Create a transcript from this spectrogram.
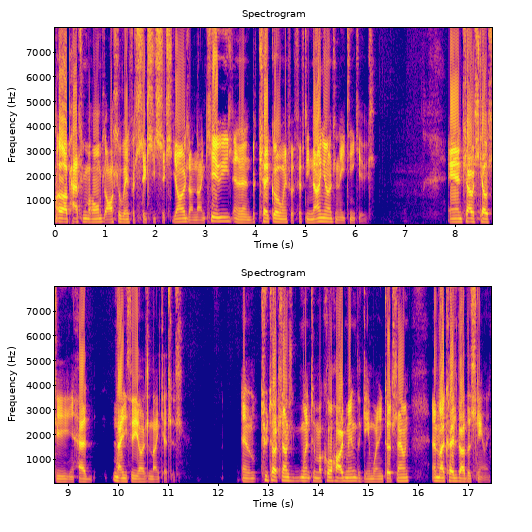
Uh, Patrick Mahomes also ran for 66 yards on 9 carries, and then Pacheco went for 59 yards and 18 carries. And Travis Kelce had 93 yards and 9 catches. And two touchdowns went to Mecole Hardman, the game winning touchdown, and Marquez Valdes-Scantling.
